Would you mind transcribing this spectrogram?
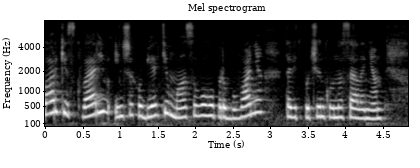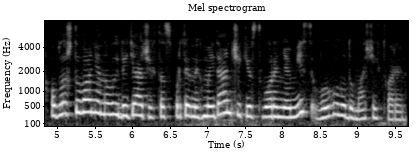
парків, скверів, інших об'єктів масового перебування та відпочинку населення, облаштування нових дитячих та спортивних майданчиків, створення місць вигулу домашніх тварин.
